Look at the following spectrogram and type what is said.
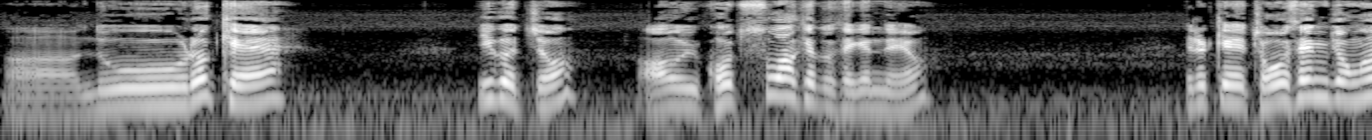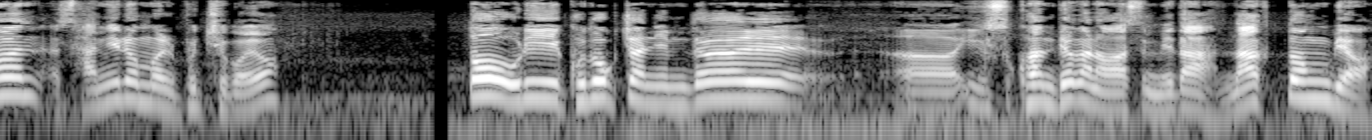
어, 누렇게 익었죠. 어, 곧 수확해도 되겠네요. 이렇게 조생종은 산 이름을 붙이고요. 또 우리 구독자님들 어, 익숙한 벼가 나왔습니다. 낙동벼.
